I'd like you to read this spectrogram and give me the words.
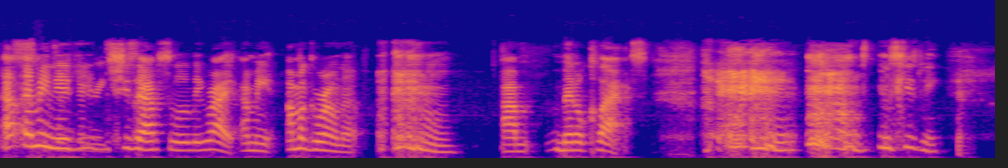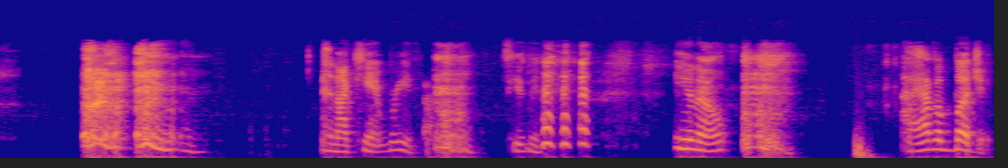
I, It's- I mean, it, she's book. absolutely right. I mean, I'm a grown up. I'm middle class. Excuse me. and I can't breathe. Excuse me. You know, I have a budget.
